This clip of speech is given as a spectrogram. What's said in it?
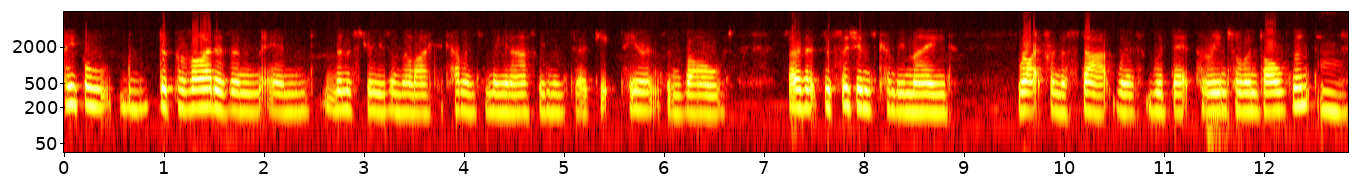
people, the providers and, and ministries and the like are coming to me and asking me to get parents involved so that decisions can be made right from the start with, with that parental involvement, mm,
